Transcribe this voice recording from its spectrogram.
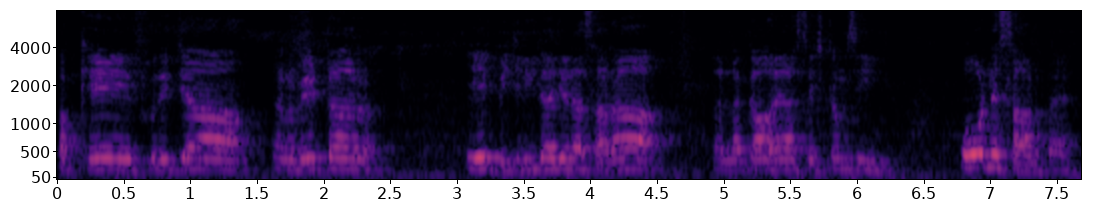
ਪੱਖੇ, ਫਰਿੱਜਾਂ, ਇਨਵੇਟਰ, ਇਹ ਬਿਜਲੀ ਦਾ ਜਿਹੜਾ ਸਾਰਾ ਲੱਗਾ ਹੋਇਆ ਸਿਸਟਮ ਸੀ, ਉਹ ਉਹਨੇ ਸਾੜਤਾ ਹੈ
